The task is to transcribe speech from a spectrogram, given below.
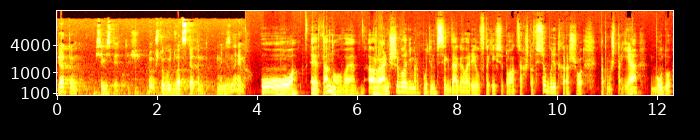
25-м 75 тысяч. Ну, что будет в 25-м, мы не знаем. О, это новое. Раньше Владимир Путин всегда говорил в таких ситуациях, что все будет хорошо, потому что я буду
